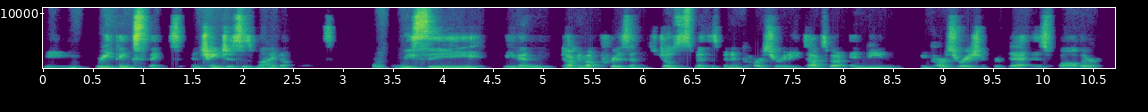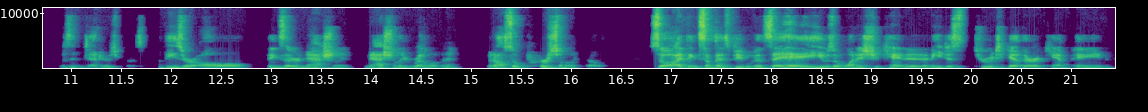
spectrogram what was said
he rethinks things and changes his mind on things. We see even talking about prisons. Joseph Smith has been incarcerated. He talks about ending incarceration for debt. His father was in debtor's prison. These are all things that are nationally nationally relevant, but also personally relevant. So I think sometimes people can say, hey, he was a one issue candidate and he just threw together a campaign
